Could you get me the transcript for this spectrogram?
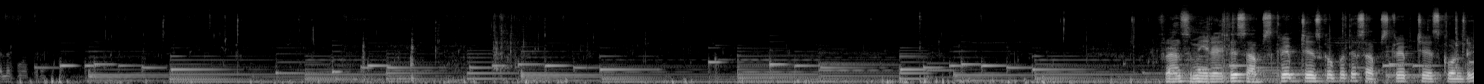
కాయల ఫ్రెండ్స్ మీరైతే సబ్స్క్రైబ్ చేసుకోకపోతే సబ్స్క్రైబ్ చేసుకోండి.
